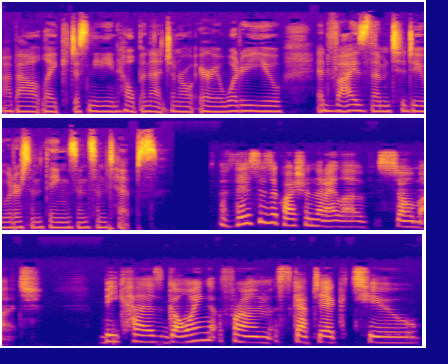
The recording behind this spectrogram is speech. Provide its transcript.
about like just needing help in that general area. What do you advise them to do? What are some things and some tips? This is a question that I love so much because going from skeptic to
